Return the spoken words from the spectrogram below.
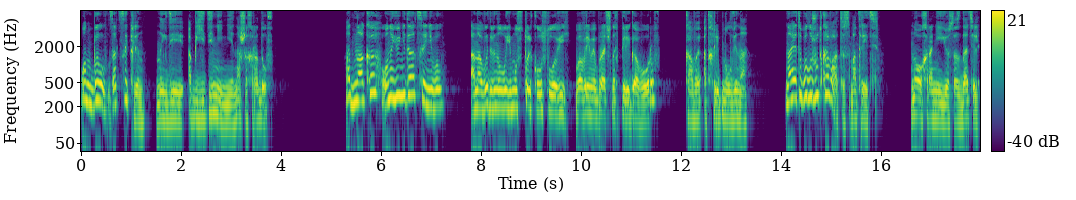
Он был зациклен на идее объединения наших родов». Однако он ее недооценивал. Она выдвинула ему столько условий во время брачных переговоров. Каве отхлебнул вина. На это было жутковато смотреть. Но, храни ее создатель,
